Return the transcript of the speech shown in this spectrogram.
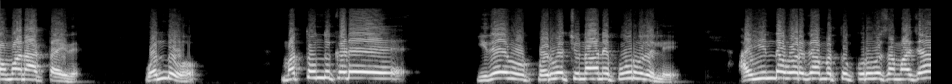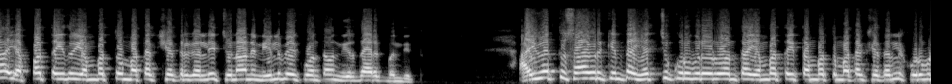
ಅವಮಾನ ಆಗ್ತಾ ಇದೆ. ಒಂದು, ಮತ್ತೊಂದು ಕಡೆ ಇದೇ ಪರ್ವ ಚುನಾವಣೆ ಪೂರ್ವದಲ್ಲಿ ಅಹಿಂದ ವರ್ಗ ಮತ್ತು ಕುರುಬ ಸಮಾಜ ಎಪ್ಪತ್ತೈದು, ಎಂಬತ್ತು ಮತಕ್ಷೇತ್ರಗಳಲ್ಲಿ ಚುನಾವಣೆ ನಿಲ್ಲಬೇಕು ಅಂತ ಒಂದು ನಿರ್ಧಾರಕ್ಕೆ ಬಂದಿತ್ತು. ಐವತ್ತು ಸಾವಿರಕ್ಕಿಂತ ಹೆಚ್ಚು ಕುರುಬರು ಇರುವಂತ ಎಂಬತ್ತೈದು, ತೊಂಬತ್ತು ಮತಕ್ಷೇತ್ರದಲ್ಲಿ ಕುರುಬು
